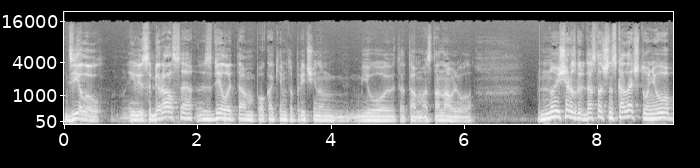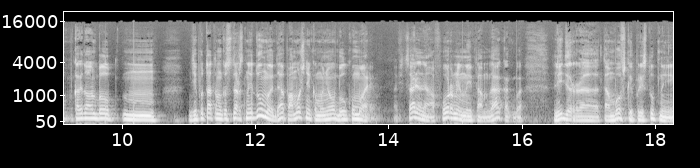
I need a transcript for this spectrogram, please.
делал или собирался сделать там по каким-то причинам, его это там останавливало. Но еще раз говорю, достаточно сказать, что у него, когда он был депутатом Государственной Думы, да, помощником у него был Кумарин. Официально оформленный там, да, как бы лидер э, Тамбовской преступной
